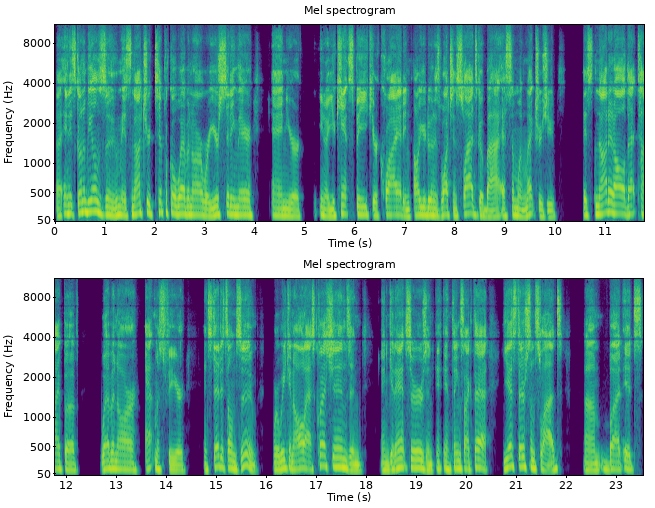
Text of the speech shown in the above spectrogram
uh, and it's going to be on Zoom. It's not your typical webinar where you're sitting there and you're, you know, you can't speak, you're quiet, and all you're doing is watching slides go by as someone lectures you. It's not at all that type of webinar atmosphere. Instead, it's on Zoom where we can all ask questions and and get answers and and things like that. Yes, there's some slides, um, but it's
